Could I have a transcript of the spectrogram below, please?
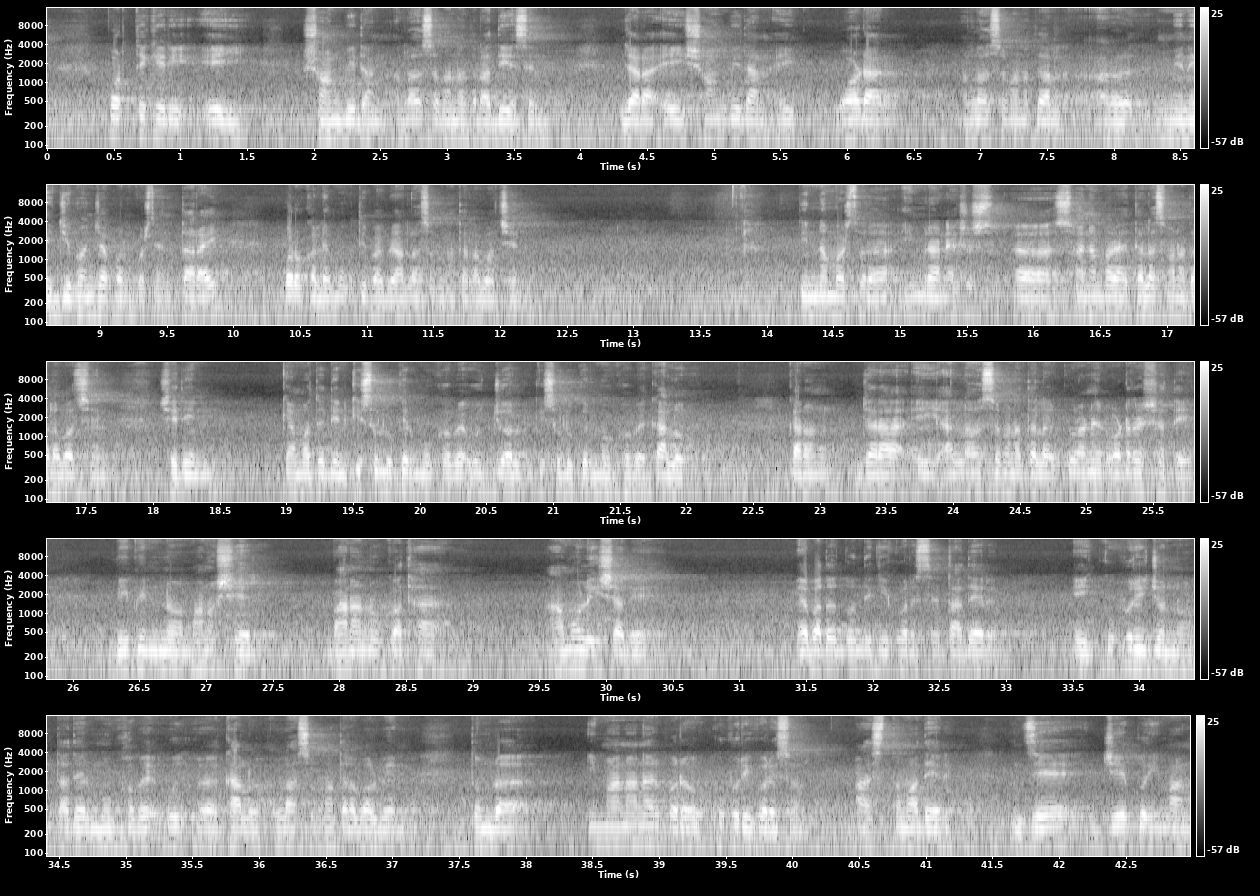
প্রত্যেকেরই এই সংবিধান আল্লাহ সুবাহতাল্লাহ দিয়েছেন। যারা এই সংবিধান, এই অর্ডার আল্লাহ সুবাহতাল মেনে জীবনযাপন করছেন, তারাই পরকালে মুক্তি পাবে আল্লাহ সুবাহতাল্লাহ বলছেন। তিন নম্বর সুরা ইমরান একশো ছয় নম্বর আয়ত আল্লাহ সুবাহতাল্লাহ বলছেন, সেদিন কেমতের দিন কিছু লোকের মুখ হবে উজ্জ্বল, কিছু লোকের মুখ হবে কালো। কারণ যারা এই আল্লাহ সুবাহতাল্লাহ কোরআনের অর্ডারের সাথে বিভিন্ন মানুষের বানানো কথা আমল হিসাবে এবাদতবন্দি কী করেছে, তাদের এই কুফুরির জন্য তাদের মুখ হবে কালো। আল্লাহ সুবহানাহু বলবেন, তোমরা ইমান আনার পরেও কুফুরি করেছ। আজ তোমাদের যে যে পরিমাণ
